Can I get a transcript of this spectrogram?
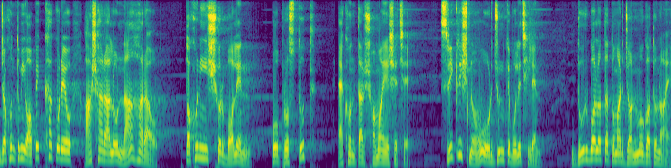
যখন তুমি অপেক্ষা করেও আশার আলো না হারাও, তখনই ঈশ্বর বলেন, ও প্রস্তুত, এখন তার সময় এসেছে। শ্রীকৃষ্ণ অর্জুনকে বলেছিলেন দুর্বলতা তোমার জন্মগত নয়,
